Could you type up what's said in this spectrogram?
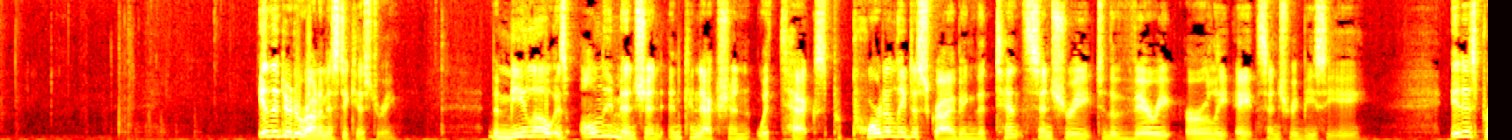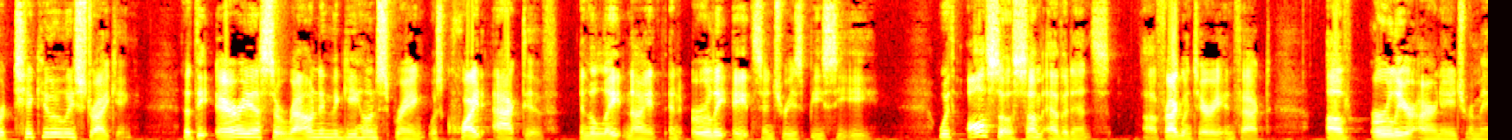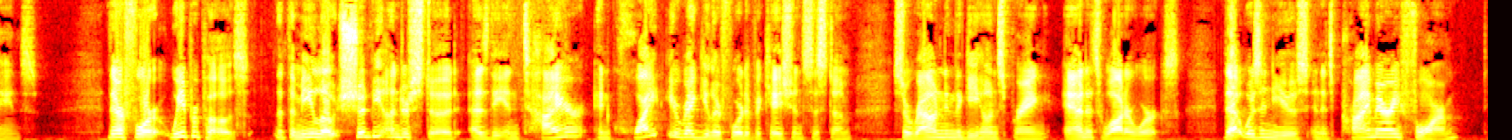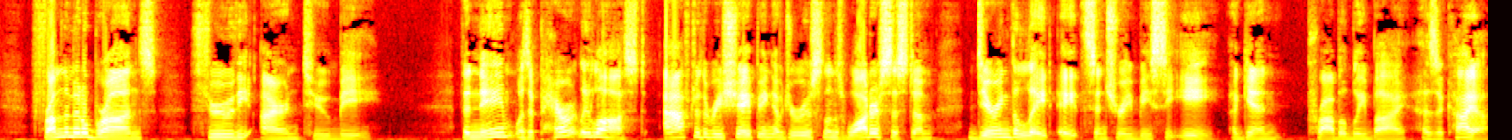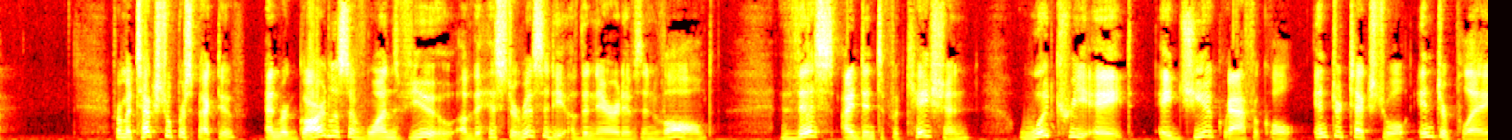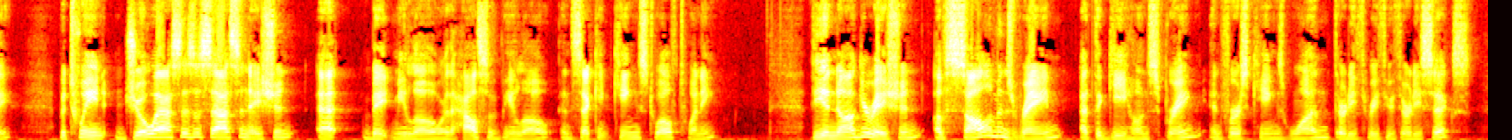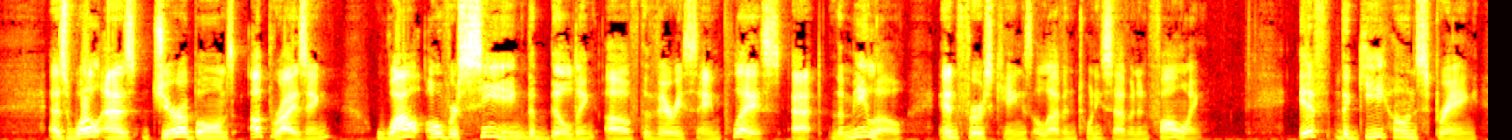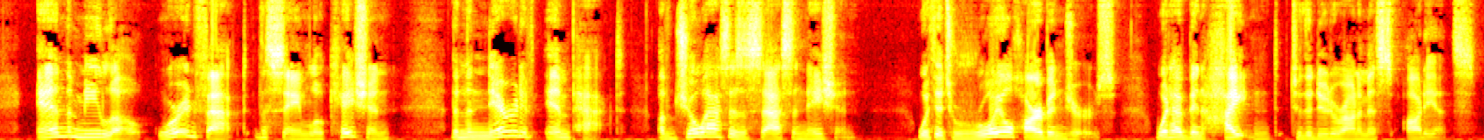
In the Deuteronomistic history, the Millo is only mentioned in connection with texts purportedly describing the 10th century to the very early 8th century BCE. It is particularly striking that the area surrounding the Gihon Spring was quite active in the late 9th and early 8th centuries BCE, with also some evidence, uh, fragmentary in fact, of earlier Iron Age remains. Therefore, we propose that the Millo should be understood as the entire and quite irregular fortification system surrounding the Gihon Spring and its waterworks that was in use in its primary form from the Middle Bronze through the Iron 2B. The name was apparently lost after the reshaping of Jerusalem's water system during the late 8th century BCE, again, probably by Hezekiah. From a textual perspective, and regardless of one's view of the historicity of the narratives involved, this identification would create a geographical intertextual interplay between Joash's assassination at Beit Millo or the house of Millo in 2 Kings 12:20, the inauguration of Solomon's reign at the Gihon spring in 1 Kings 1:33 through 36, as well as Jeroboam's uprising while overseeing the building of the very same place at the Millo in 1 Kings 11:27 and following. If the Gihon spring and the Millo were in fact the same location, then the narrative impact of Joash's assassination with its royal harbingers would have been heightened to the Deuteronomist's audience.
